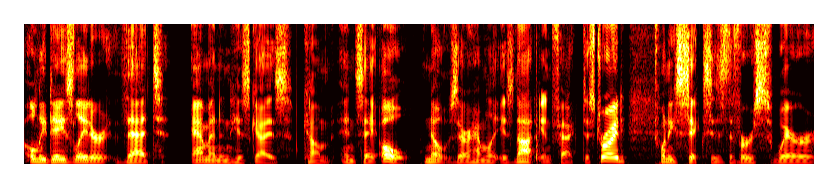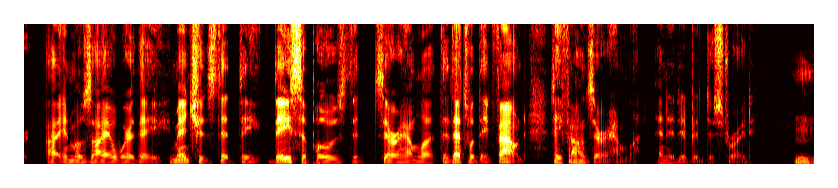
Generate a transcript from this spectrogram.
only days later that Ammon and his guys come and say, "Oh no, Zarahemla is not in fact destroyed." Twenty six is the verse where uh, in Mosiah where they mentions that they they supposed that Zarahemla that that's what they'd found. They found Zarahemla and it had been destroyed. Hmm.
